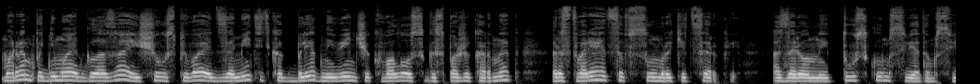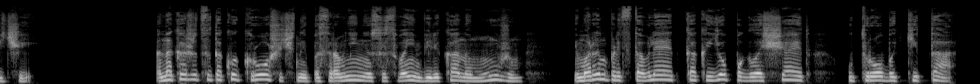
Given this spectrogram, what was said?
Морен поднимает глаза и еще успевает заметить, как бледный венчик волос госпожи Корнет растворяется в сумраке церкви, озаренный тусклым светом свечей. Она кажется такой крошечной по сравнению со своим великаном-мужем, и Морен представляет, как ее поглощает утроба кита.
